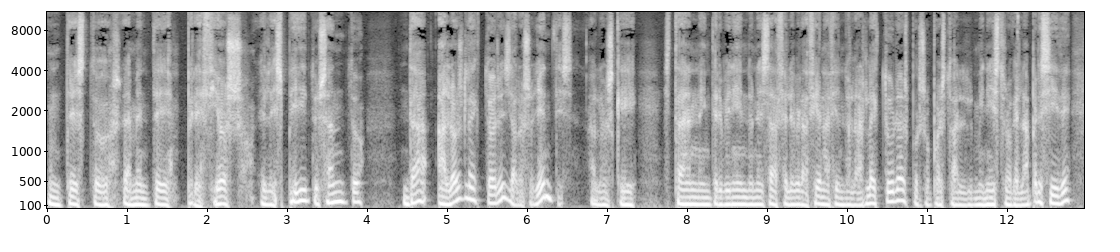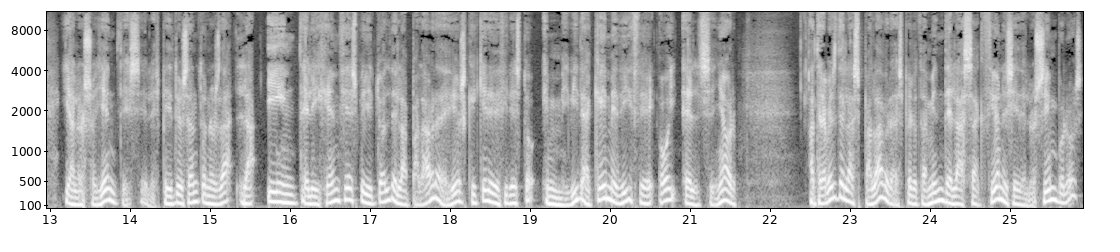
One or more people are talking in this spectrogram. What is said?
Un texto realmente precioso. El Espíritu Santo da a los lectores y a los oyentes, a los que están interviniendo en esa celebración haciendo las lecturas, por supuesto al ministro que la preside y a los oyentes. El Espíritu Santo nos da la inteligencia espiritual de la palabra de Dios. ¿Qué quiere decir esto en mi vida? ¿Qué me dice hoy el Señor? A través de las palabras, pero también de las acciones y de los símbolos,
